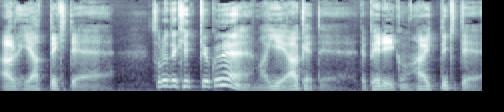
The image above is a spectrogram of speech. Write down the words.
ある日やってきて、それで結局ね、まあ、家開けて、で、ペリーくん入ってきて、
